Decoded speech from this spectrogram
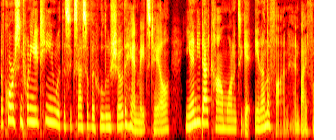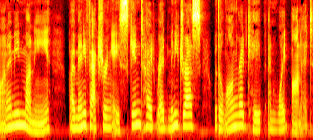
Of course, in 2018, with the success of the Hulu show The Handmaid's Tale, Yandy.com wanted to get in on the fun, and by fun I mean money, by manufacturing a skin tight red mini dress with a long red cape and white bonnet,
